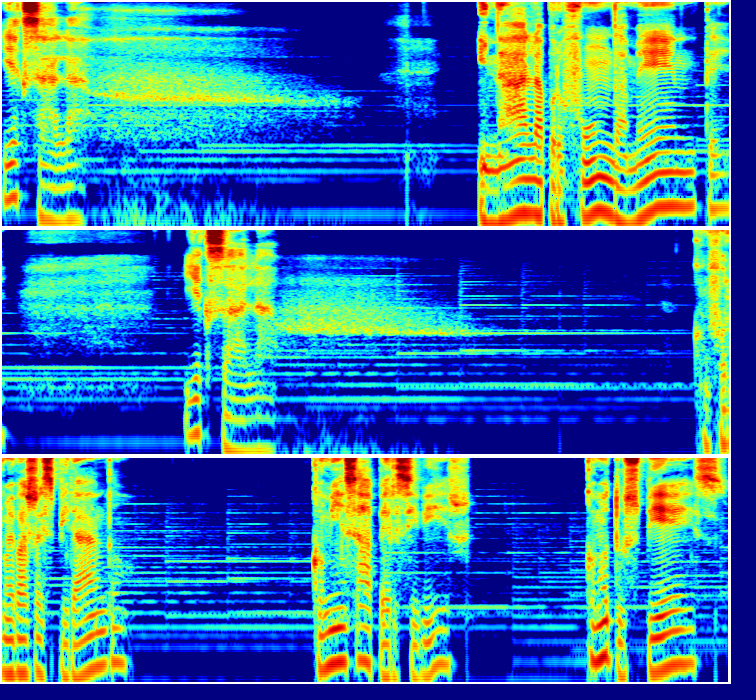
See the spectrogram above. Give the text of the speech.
y exhala. Inhala profundamente y exhala. Conforme vas respirando, comienza a percibir cómo tus pies,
